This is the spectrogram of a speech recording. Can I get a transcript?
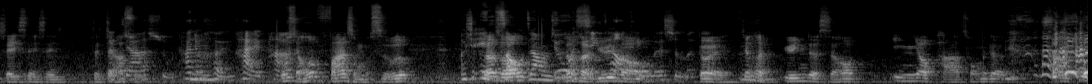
谁谁谁的的家属，家属，他就很害怕。我，想说发生什么事，我就而且一那时候早这样子就，我很心跳晕哦停了什么的。对，就很晕的时候，硬要爬从那个上铺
